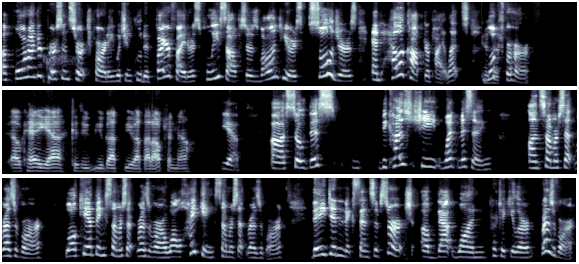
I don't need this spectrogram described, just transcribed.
a 400 person search party, which included firefighters, police officers, volunteers, soldiers, and helicopter pilots, looked for her. Okay, yeah, because you, you got you got that option now. Yeah. Uh, so, this, because she went missing on Somerset Reservoir, while camping Somerset Reservoir, while hiking Somerset Reservoir, they did an extensive search of that one particular reservoir.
